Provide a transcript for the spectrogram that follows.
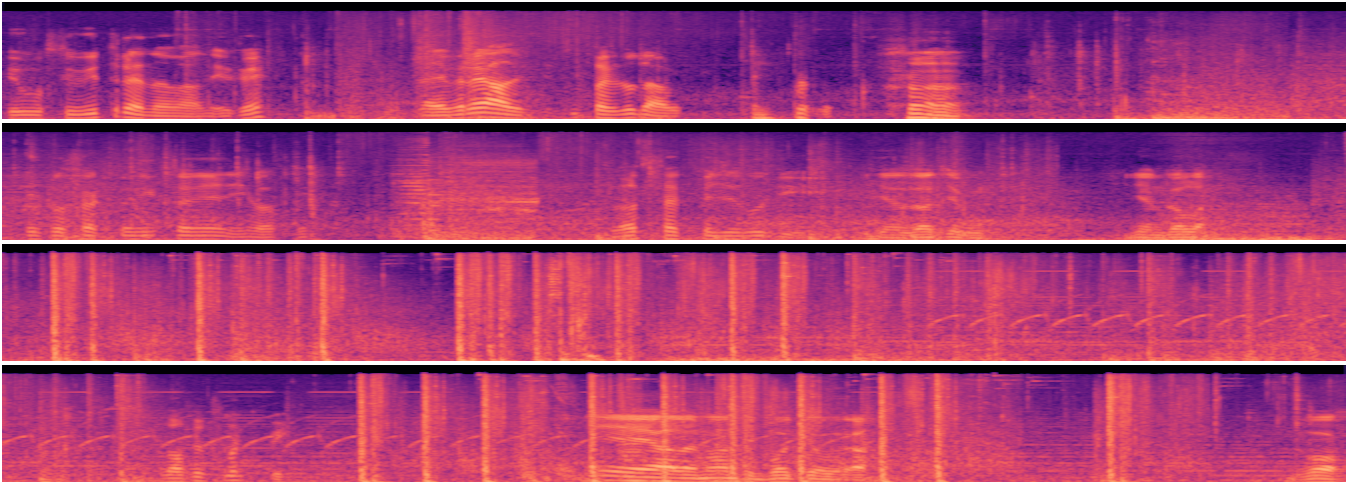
Ty už si vytrénovaný, že? Aj v realite, súpaš dodávku. Haha. Toto však to nikto není hlavne. 25 ľudí. Idem za tebu. Idem dole. Zase smrtví. Nie, ale mám tu boťovra. Dvoch.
